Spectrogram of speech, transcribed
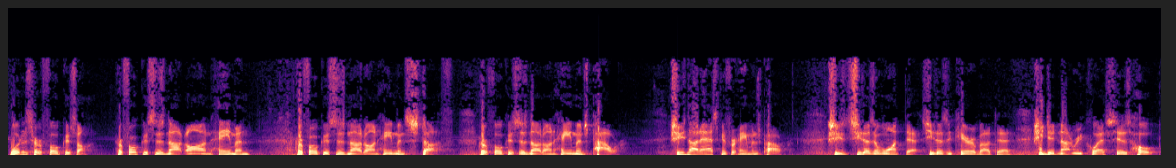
What is her focus on? Her focus is not on Haman. Her focus is not on Haman's stuff. Her focus is not on Haman's power. She's not asking for Haman's power. She, she doesn't want that. She doesn't care about that. She did not request his hope.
